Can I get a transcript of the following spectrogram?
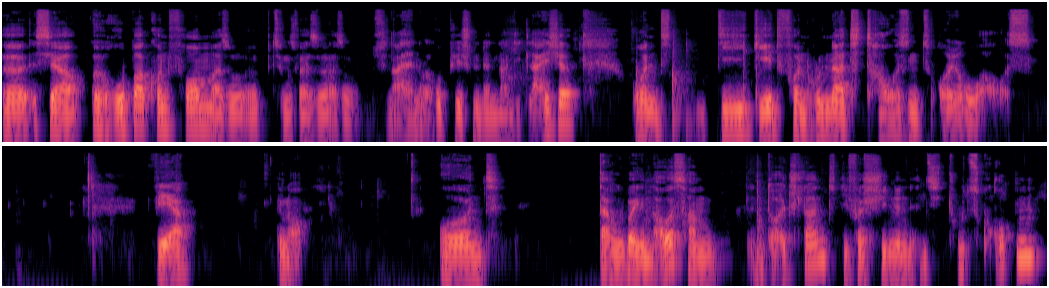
äh, ist ja europakonform, also äh, beziehungsweise also ist in allen europäischen Ländern die gleiche und die geht von 100.000 Euro aus. Wer, genau, und darüber hinaus haben in Deutschland die verschiedenen Institutsgruppen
